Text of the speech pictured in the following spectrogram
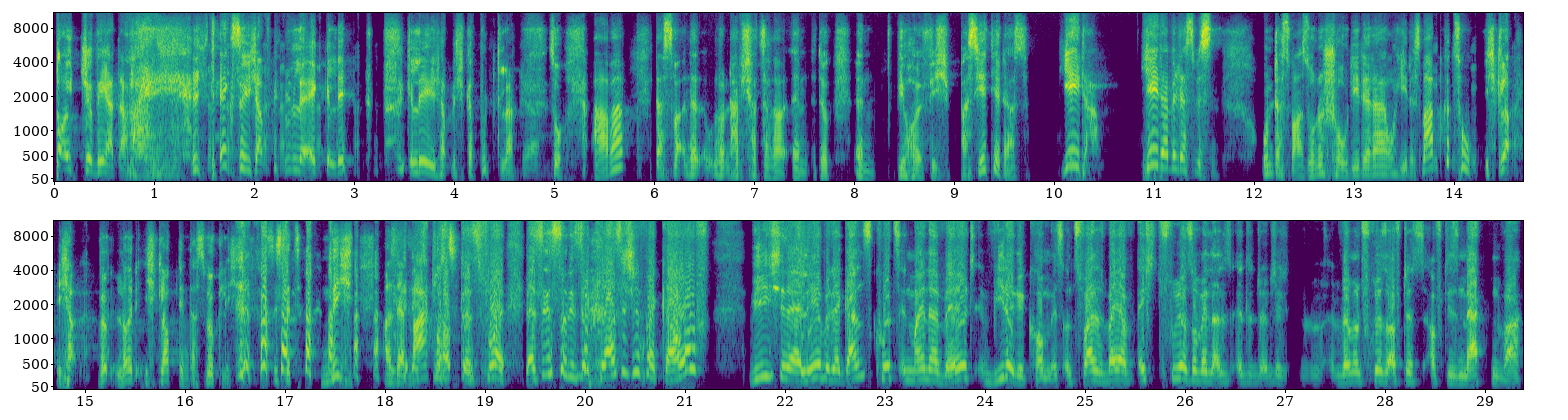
deutsche Wertarbeit. Ich denke so, ich habe gelegen, gelegen, ich habe mich kaputt gelacht. Ja. So. Aber das war, und dann habe ich gesagt, ähm, Dirk, ähm, wie häufig passiert dir das? Jeder. Jeder will das wissen. Und das war so eine Show, die der da auch jedes Mal abgezogen. Ich glaube, ich habe Leute, ich glaube dem das wirklich. Das ist jetzt nicht, also der Markus. Ich glaube das voll. Das ist so dieser klassische Verkauf, wie ich ihn erlebe, der ganz kurz in meiner Welt wiedergekommen ist. Und zwar, das war ja echt früher so, wenn, äh, wenn man früher so auf, das, auf diesen Märkten war,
